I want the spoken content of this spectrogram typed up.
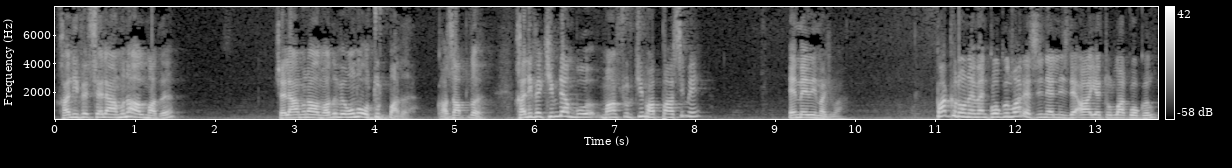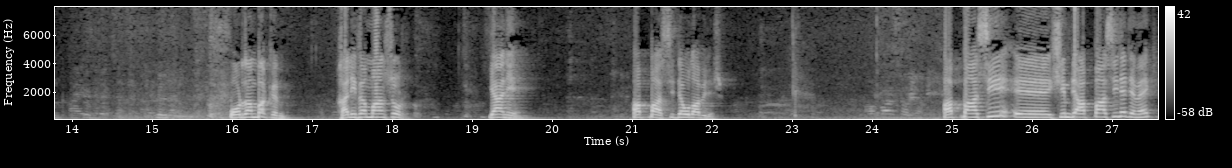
Halife selamını almadı. Selamını almadı ve onu oturtmadı. Gazaplı. Halife kimden bu? Mansur kim? Abbasi mi? Emevi mi acaba? Bakın onu hemen Google var ya sizin elinizde Ayetullah Google. Oradan bakın. Halife Mansur. Yani Abbasi de olabilir. Abbasi e, şimdi Abbasi ne demek?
